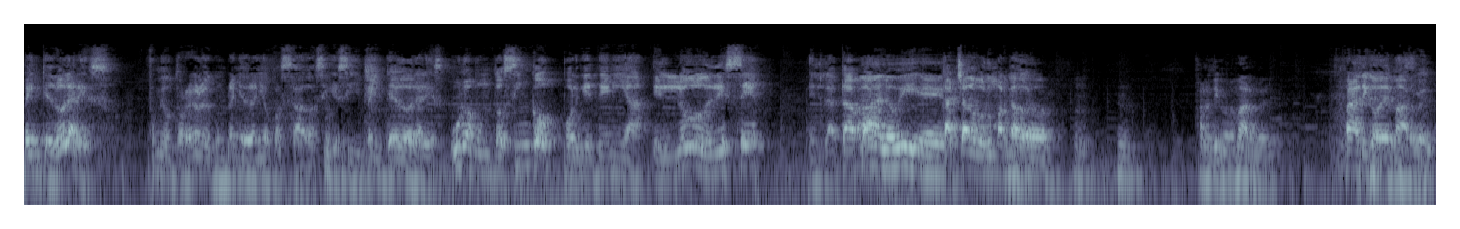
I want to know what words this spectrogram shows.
20 dólares. Fue mi autorregalo de cumpleaños del año pasado, así que sí, 20 dólares. 1.5 porque tenía el logo de DC en la tapa Ah, lo vi. eh, tachado por un marcador. Fanático de Marvel. Fanático de Marvel.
